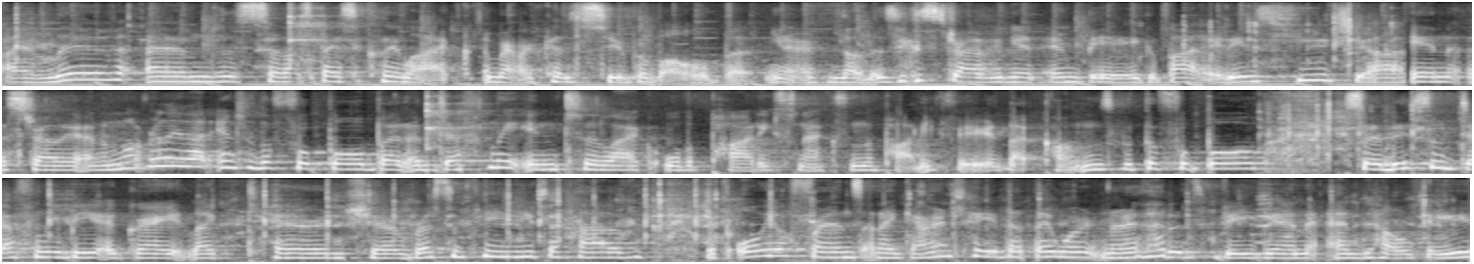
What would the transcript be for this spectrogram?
I live. And so that's basically like America's Super Bowl, but you know, not as extravagant and big, but it is huge here in Australia. And I'm not really that into the football, but I'm definitely into like all the party snacks and the party food that comes with the football. So this would definitely be a great like tear and share recipe to have with all your friends. And I guarantee that they won't know that it's vegan and healthy.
